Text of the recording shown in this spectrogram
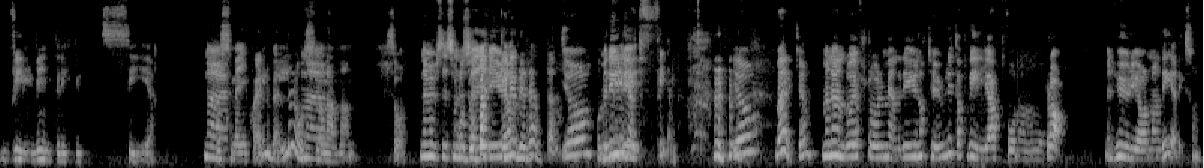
vill vi inte riktigt se Nej. hos mig själv eller hos Nej. någon annan. Så. Nej men precis som du Och då säger. backar Det är ju vi och blir rädda. nästan. Ja, och men det det är blir ju det. helt fel. Ja, verkligen. Men ändå, jag förstår vad du menar. Det är ju naturligt att vilja att få någon att må bra. Men hur gör man det liksom?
